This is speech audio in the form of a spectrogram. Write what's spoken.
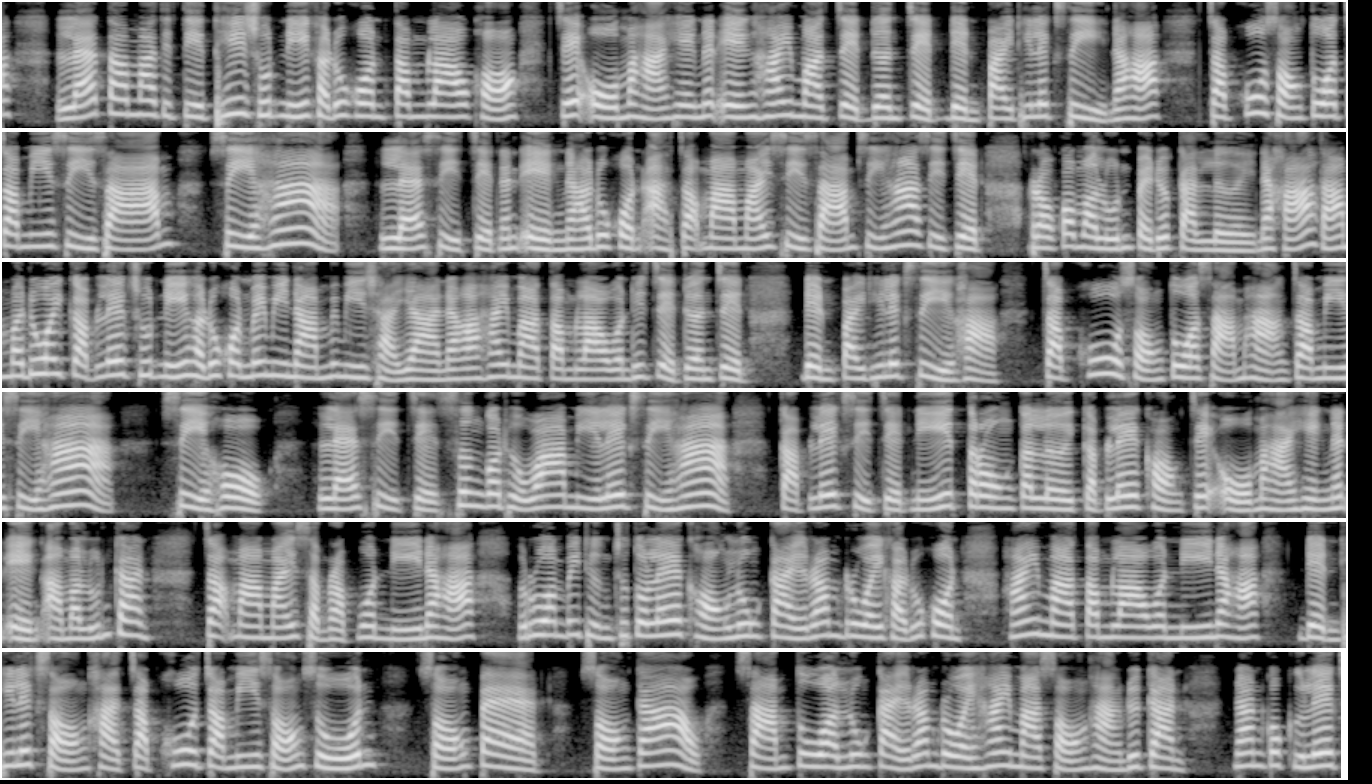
และตามมาติดๆที่ชุดนี้ค่ะทุกคนตำราของเจโอมหาเฮงนั่นเองให้มา 7 เดือน 7 เด่นไปที่เลข 4 นะคะจับคู่ 2 ตัวจะมี 43 45 และ 47 นั่นเองนะคะ ทุกคนอาจจะมาไหม43 45 47 เราก็มาลุ้นไปด้วยกันเลยนะคะ ตามมาด้วยกับเลขชุดนี้ค่ะทุกคนไม่มีนามไม่มีฉายานะคะ ให้มาตำราววันที่ 7 เดือน 7 เด่นไปที่เลข 4 ค่ะ จับคู่ 2 ตัว 3 หางจะมี 45 46 และ 47 ซึ่งก็ถือว่ามีเลข 45 กับเลข 47 นี้ตรงกันเลยกับเลขของเจโอมหาเฮงนั่นเองเอามาลุ้นกัน จะมาไหมสำหรับวันนี้นะคะ รวมไปถึงชุดตัวเลขของลุงไก่ร่ำรวยค่ะทุกคนให้มาตำราวันนี้นะคะ เด่นที่เลข 2 ค่ะ จับคู่จะมี 20 28 29 3 ตัวลุงไก่ร่ำรวยให้มา 2 หางด้วยกัน นั่นก็คือเลข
